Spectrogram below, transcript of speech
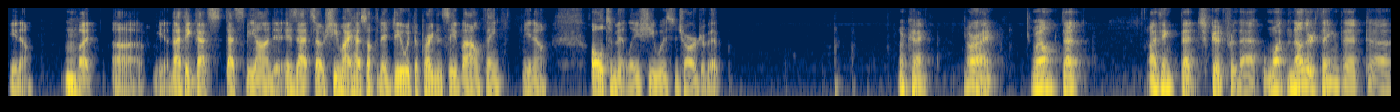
You know, Mhm. but uh you know i think that's that's beyond it is that so she might have something to do with the pregnancy but i don't think you know ultimately she was in charge of it Okay. All right. Well, that I think that's good for that. One another thing that uh,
